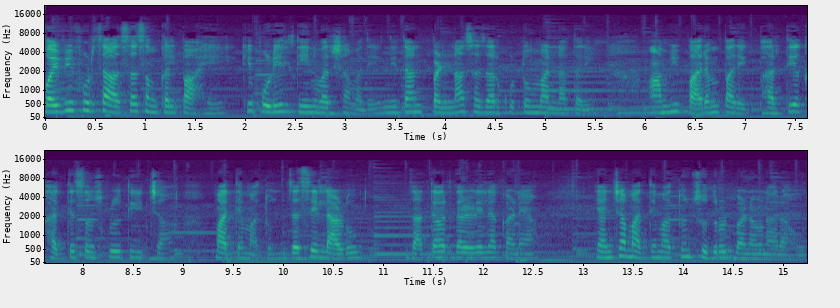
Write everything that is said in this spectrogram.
वैवी फूडचा असा संकल्प आहे की पुढील तीन वर्षामध्ये निदान पन्नास हजार कुटुंबांना तरी आम्ही पारंपरिक भारतीय खाद्यसंस्कृतीच्या माध्यमातून जसे लाडू जात्यावर दळलेल्या कण्या यांच्या माध्यमातून सुदृढ बनवणार आहोत.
